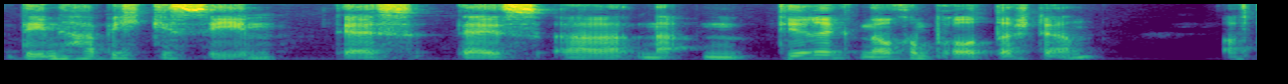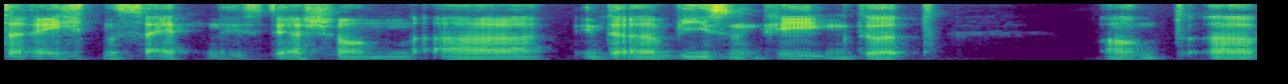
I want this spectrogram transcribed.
Den habe ich gesehen. Der ist, der ist äh, na, direkt nach dem Brotterstern. Auf der rechten Seite ist der schon äh, in der Wiesengegend dort und äh,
